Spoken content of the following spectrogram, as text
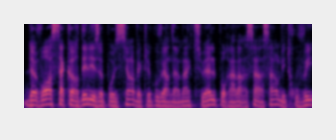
de voir s'accorder les oppositions avec le gouvernement actuel pour avancer ensemble et trouver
